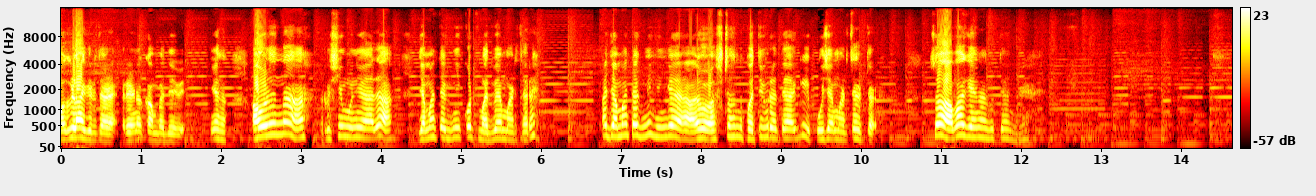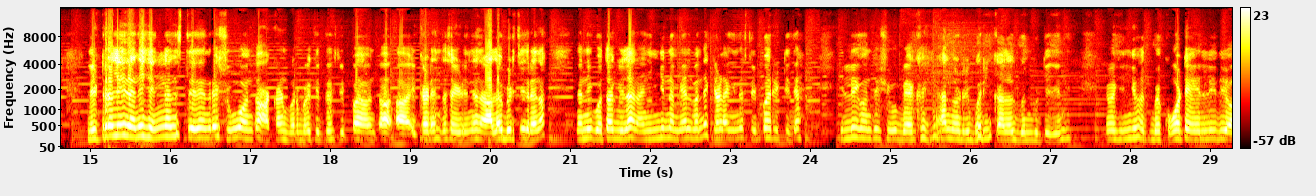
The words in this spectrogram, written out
ಮಗಳಾಗಿರ್ತಾಳೆ, ರೇಣುಕಾಂಬ ದೇವಿ. ಏನು, ಅವಳನ್ನ ಋಷಿ ಮುನಿಯಾದ ಜಮತಗ್ನಿ ಕೊಟ್ಟು ಮದುವೆ ಮಾಡ್ತಾರೆ. ಆ ಜಮತಗ್ನಿ ಹಿಂಗೆ ಅಷ್ಟೊಂದು ಪತಿವ್ರತೆಯಾಗಿ ಪೂಜೆ ಮಾಡ್ತಾ ಇರ್ತಾಳೆ. ಸೊ ಅವಾಗ ಏನಾಗುತ್ತೆ ಅಂದರೆ ಲಿಟ್ರಲಿ ನನಗೆ ಹೆಂಗ್ ಅನಿಸ್ತಿದೆ ಅಂದ್ರೆ ಶೂ ಅಂತ ಹಾಕೊಂಡು ಬರಬೇಕಿತ್ತು ಸ್ಲಿಪ್ಪ ಅಂತ ಈ ಕಡೆಯಿಂದ ಸೈಡಿಂದ ಅಲೋ ಬಿಡ್ತಿದ್ರೇನ, ನನಗೆ ಗೊತ್ತಾಗ್ಲಿಲ್ಲ. ನಾನು ಹಿಂಗಿಂದ ಮೇಲ್ ಬಂದೆ, ಕೆಳಗಿಂದ ಸ್ಲಿಪ್ಪರ್ ಇಟ್ಟಿದ್ದೆ. ಇಲ್ಲಿಗಂತೂ ಶೂ ಬೇಕು. ನಾನು ನೋಡ್ರಿ, ಬರೀ ಕಾಲಲ್ಲಿ ಬಂದ್ಬಿಟ್ಟಿದ್ದೀನಿ ಇವಾಗ ಹಿಂಗೆ ಹೊತ್ಬೇಕು. ಕೋಟೆ ಎಲ್ಲಿದೆಯೋ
